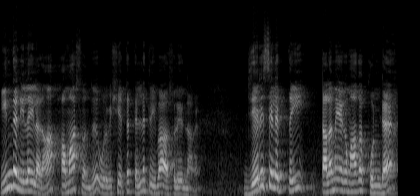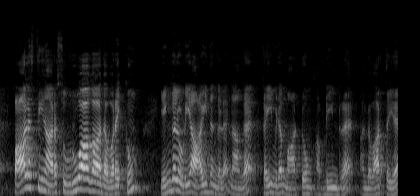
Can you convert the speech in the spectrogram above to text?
இந்த நிலையில தான் ஹமாஸ் வந்து ஒரு விஷயத்தை தெள்ள தெளிவாக சொல்லியிருந்தாங்க. ஜெருசலத்தை தலைமையகமாக கொண்ட பாலஸ்தீன அரசு உருவாகாத வரைக்கும் எங்களுடைய ஆயுதங்களை நாங்கள் கைவிட மாட்டோம் அப்படின்ற அந்த வார்த்தையை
